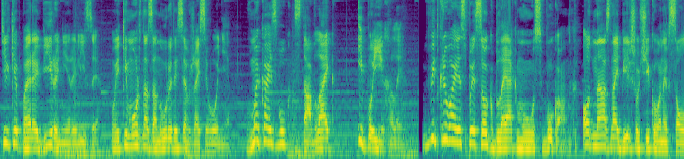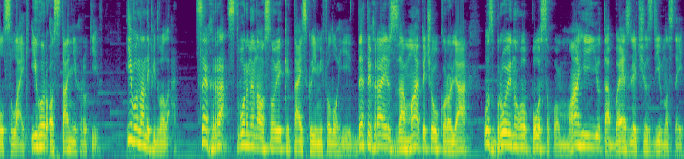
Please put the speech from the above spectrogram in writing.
тільки перевірені релізи, у які можна зануритися вже сьогодні. Вмикай звук, став лайк і поїхали! Відкриває список Black Moose Wukong, одна з найбільш очікуваних Souls-like ігор останніх років. І вона не підвела. Це гра, створена на основі китайської міфології, де ти граєш за мапячого короля, озброєного посохом, магією та безліччю здібностей.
